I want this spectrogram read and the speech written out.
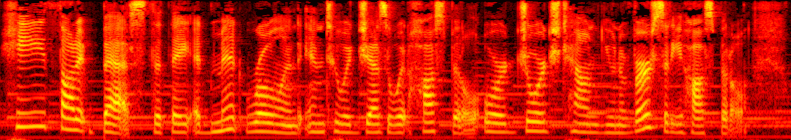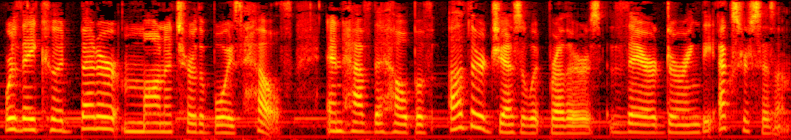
He thought it best that they admit Roland into a Jesuit hospital or Georgetown University hospital, where they could better monitor the boy's health and have the help of other Jesuit brothers there during the exorcism.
